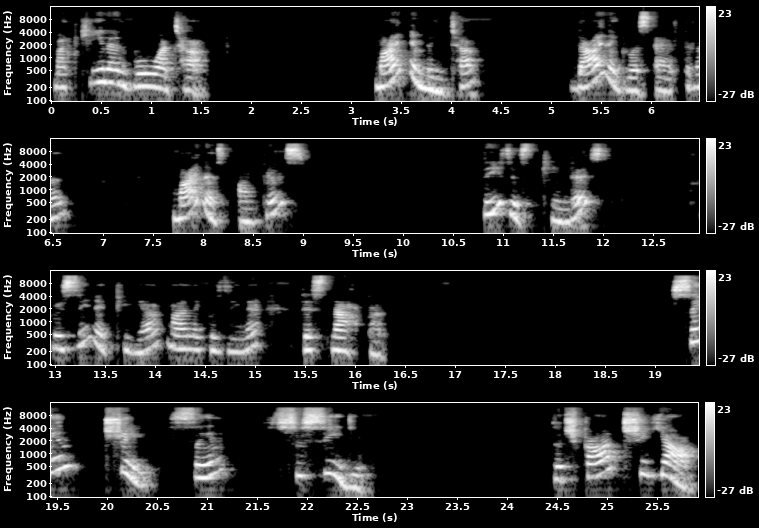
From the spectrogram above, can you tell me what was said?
markieren Worte. Meine Mutter, deine Großeltern, meines Onkels, dieses Kindes, Cousine Pia, meine Cousine des Nachbarn. Син чи син сусідів. Дочка чия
